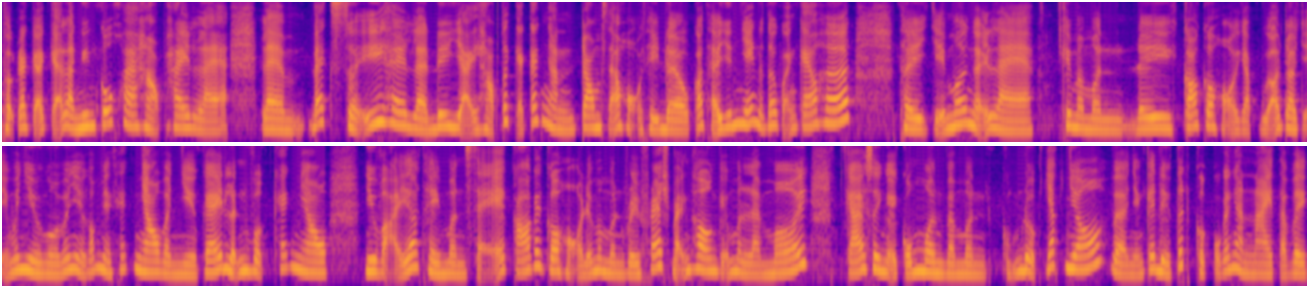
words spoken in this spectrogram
thực ra kể cả là nghiên cứu khoa học hay là làm bác sĩ hay là đi dạy học tất cả các ngành trong xã hội thì đều có thể dính dáng được tới quảng cáo hết. Thì chị mới nghĩ là khi mà mình đi có cơ hội gặp gỡ trò chuyện với nhiều người với nhiều góc nhìn khác nhau và nhiều cái lĩnh vực khác nhau như vậy á, thì mình sẽ có cái cơ hội để mà mình refresh bản thân kiểu mình làm mới cái suy nghĩ của mình và mình cũng được nhắc nhớ về những cái điều tích cực của cái ngành này. Tại vì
